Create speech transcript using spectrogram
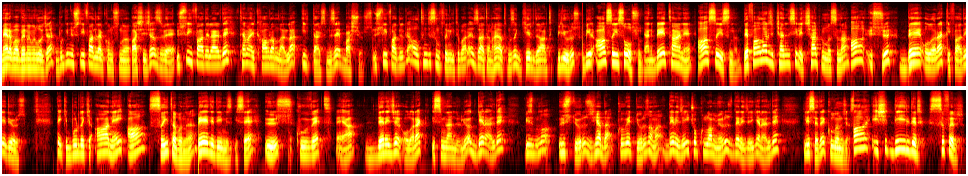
Merhaba ben Anıl Hoca. Bugün üslü ifadeler konusunu başlayacağız ve üslü ifadelerde temel kavramlarla ilk dersimize başlıyoruz. Üslü ifadeleri 6. sınıftan itibaren zaten hayatımıza girdi artık biliyoruz. Bir A sayısı olsun. Yani B tane A sayısının defalarca kendisiyle çarpılmasına A üssü B olarak ifade ediyoruz. Peki buradaki A ne? A sayı tabanı. B dediğimiz ise üs, kuvvet veya derece olarak isimlendiriliyor. Genelde biz bunu üs diyoruz ya da kuvvet diyoruz ama dereceyi çok kullanmıyoruz. Dereceyi genelde lisede kullanacağız. A eşit değildir 0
